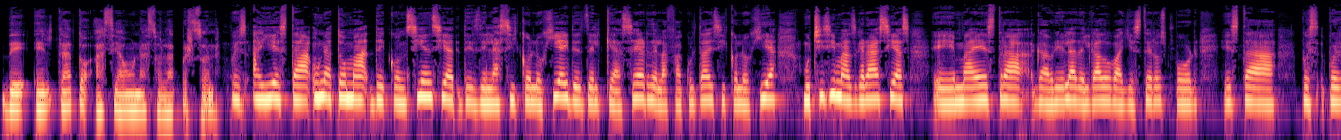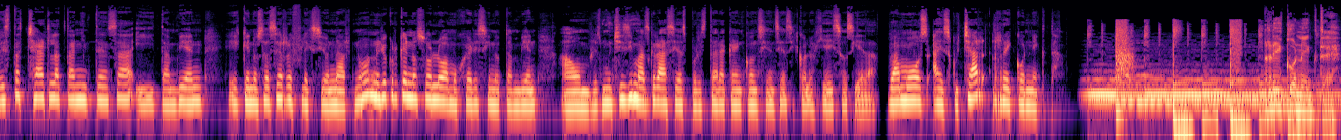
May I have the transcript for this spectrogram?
del el trato hacia una sola persona. Pues ahí está una toma de conciencia desde la psicología y desde el quehacer de la Facultad de Psicología. Muchísimas gracias, eh, maestra Gabriela Delgado Ballesteros, por esta, pues, por esta charla tan intensa y también eh, que nos hace reflexionar, ¿no? Yo creo que no solo a mujeres, sino también a hombres. Muchísimas gracias por estar acá en Conciencia, Psicología y Sociedad. Vamos a escuchar Reconecta. Reconecta.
